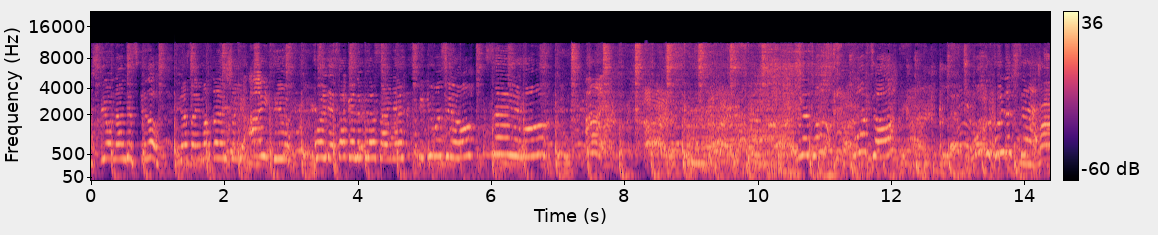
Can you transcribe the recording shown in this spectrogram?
が必要なんですけど皆さん今から一緒に愛っていう声で叫んでくださいね。いきますよ。せーの。愛。ありがとうもっと。もっと声出して。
